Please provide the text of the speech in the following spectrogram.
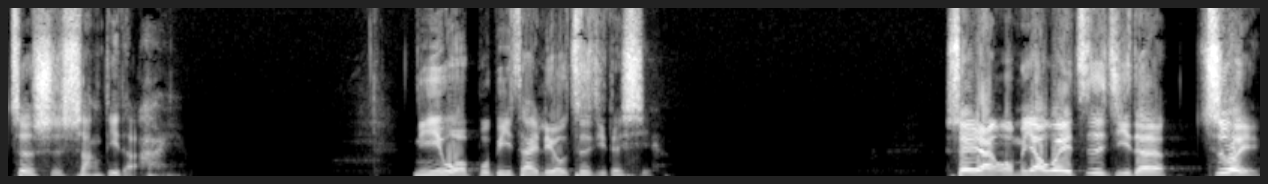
这是上帝的爱。你我不必再流自己的血，虽然我们要为自己的罪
